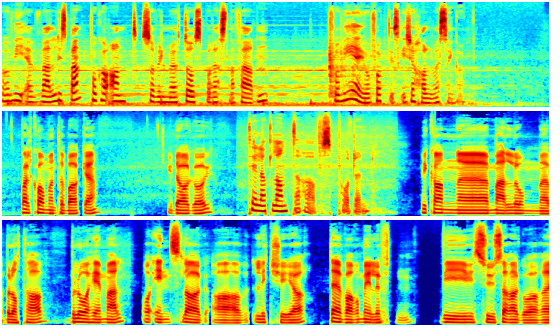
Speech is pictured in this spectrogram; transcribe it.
og vi er veldig spent på hva annet som vil møte oss på resten av ferden. For vi er jo faktisk ikke halvveis engang. Velkommen tilbake. I dag òg. Til Atlanterhavspodden. Vi kan uh, melde om uh, blått hav, blå himmel og innslag av litt skyer. Det er varme i luften. Vi suser av gårde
